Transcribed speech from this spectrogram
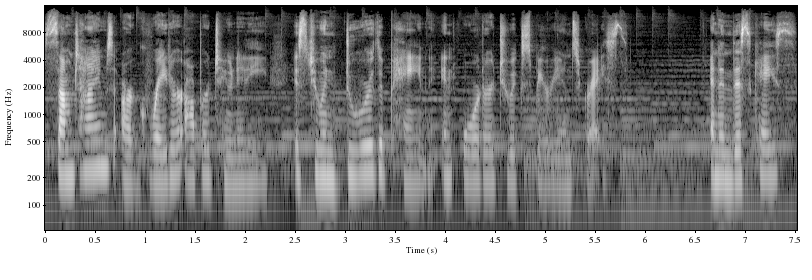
Sometimes our greater opportunity is to endure the pain in order to experience grace. And in this case,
